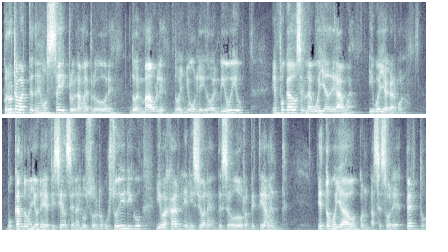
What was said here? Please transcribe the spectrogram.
Por otra parte, tenemos seis programas de proveedores, dos en Maule, dos en Ñuble y dos en Biobío, enfocados en la huella de agua y huella de carbono, buscando mayores eficiencias en el uso del recurso hídrico y bajar emisiones de CO2 respectivamente. Esto apoyado con asesores expertos,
